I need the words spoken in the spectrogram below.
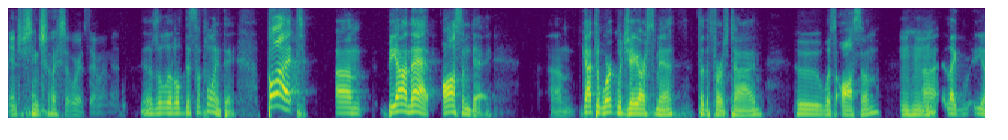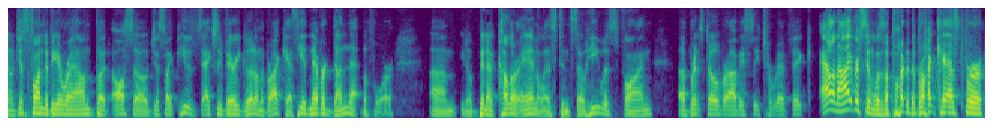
Interesting choice of words there, my man. It was a little disappointing. But um, beyond that, awesome day. Um, got to work with J.R. Smith for the first time, who was awesome. Mhm. Uh, like you know, just fun to be around, but also just like he was actually very good on the broadcast. He had never done that before. Um, you know, been a color analyst, and so he was fun. Uh, Brent Stover, obviously terrific. Allen Iverson was a part of the broadcast for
